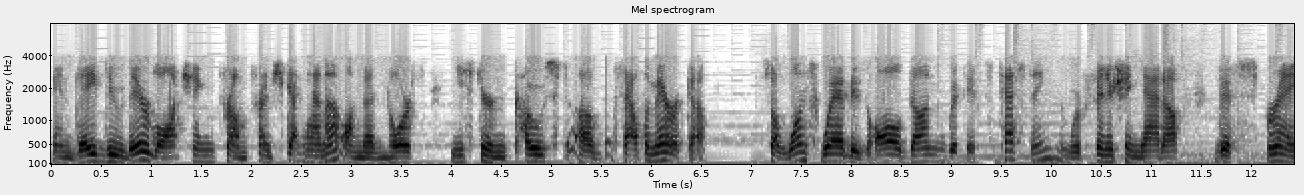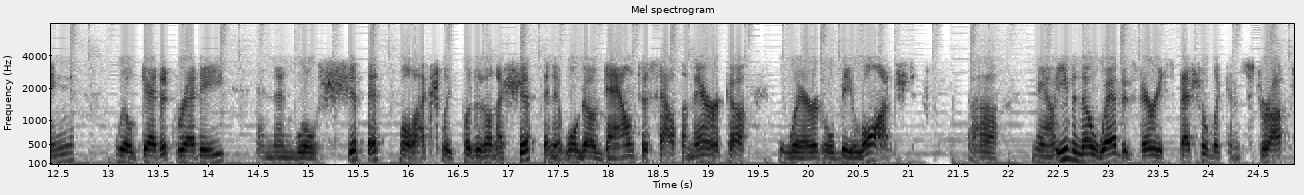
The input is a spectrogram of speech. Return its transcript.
and they do their launching from French Guiana on the northeastern coast of South America. So once Webb is all done with its testing, and we're finishing that up this spring, we'll get it ready and then we'll ship it. We'll actually put it on a ship and it will go down to South America where it will be launched. Uh, now, even though Webb is very special to construct,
